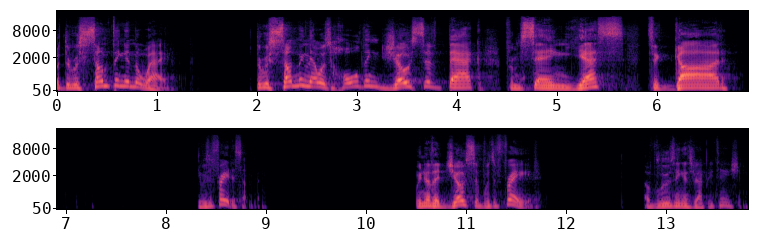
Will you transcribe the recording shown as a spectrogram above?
but there was something in the way. There was something that was holding Joseph back from saying yes to God. He was afraid of something. We know that Joseph was afraid of losing his reputation.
